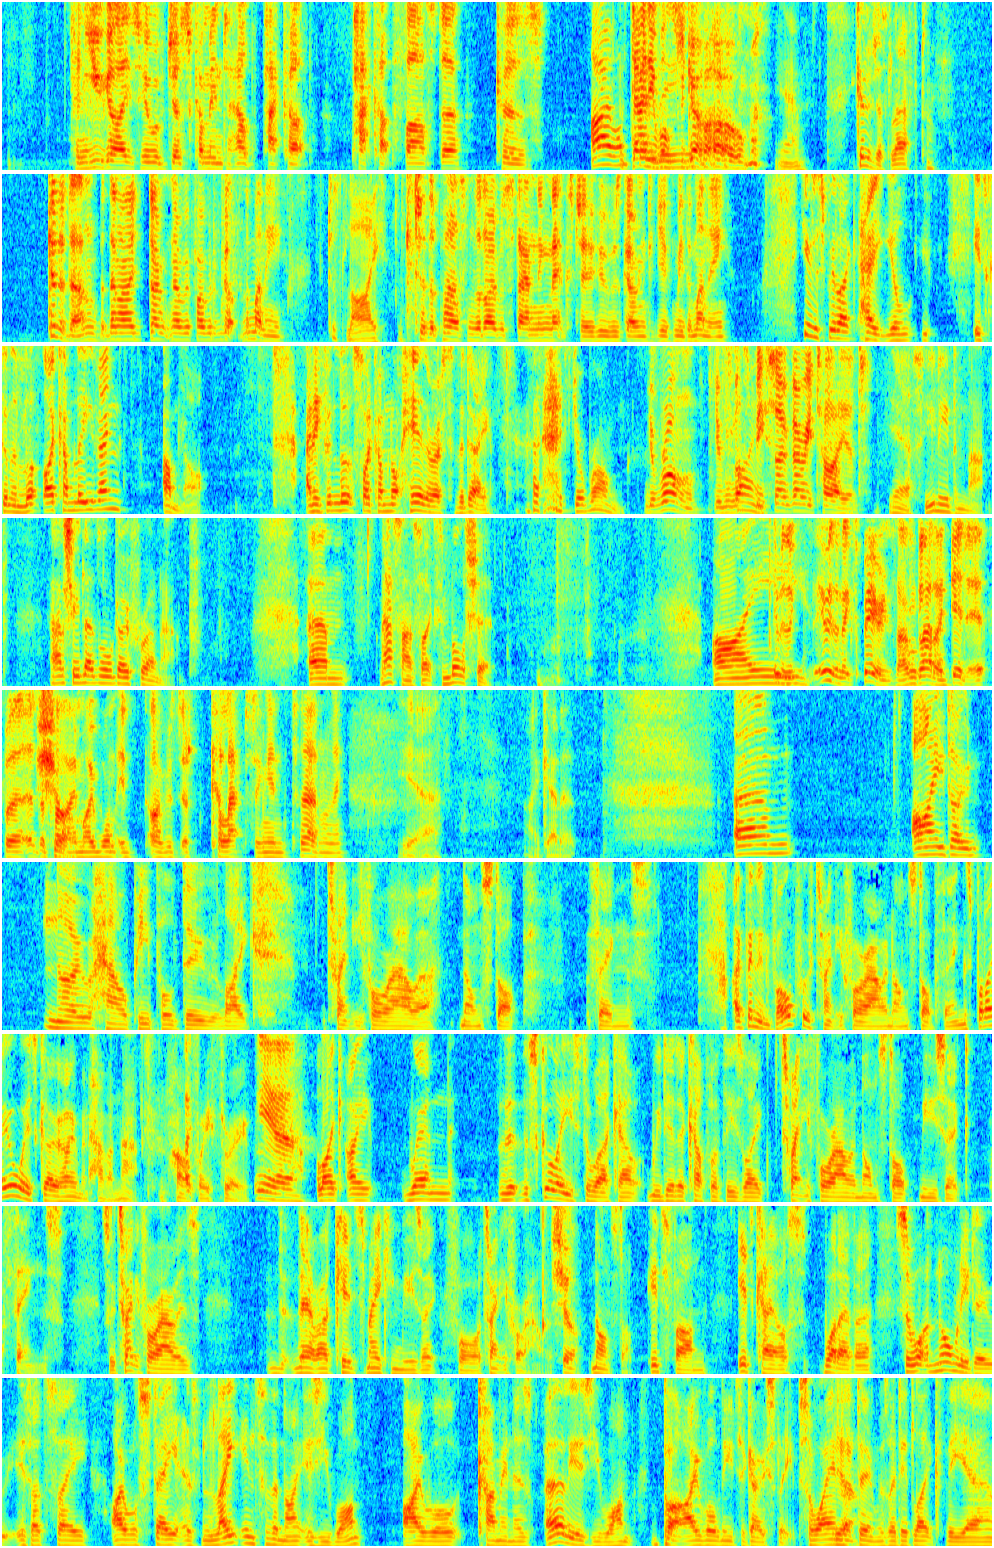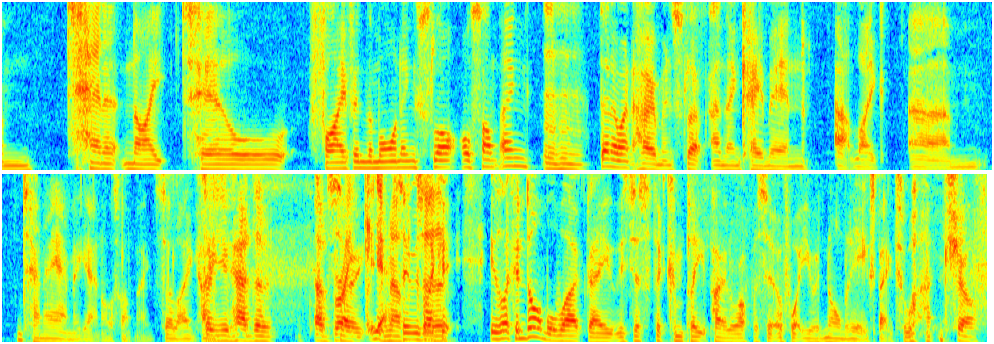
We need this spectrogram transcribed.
Can you guys who have just come in to help pack up, pack up faster? Because I want Daddy to wants to go home. Yeah, you could have just left. Could have done, but then I don't know if I would have got the money Just lie. to the person that I was standing next to who was going to give me the money. You just be like, hey, you'll. You, it's going to look like I'm leaving. I'm not. And if it looks like I'm not here the rest of the day, you're wrong. You're wrong. You must be so very tired. Yes, you need a nap. Actually, let's all go for a nap. Um, that sounds like some bullshit. I. It was a, it was an experience. Though. I'm glad I did it, but at the Sure. time I wanted I was just collapsing internally. Yeah, I get it. Um, I don't know how people do like twenty-four hour non-stop things. I've been involved with twenty-four hour non-stop things, but I always go home and have a nap halfway through. Yeah. Like I when the, the school I used to work at, we did a couple of these like 24 hour non-stop music things. So 24 hours, th- there are kids making music for 24 hours. Sure. Non-stop. It's fun. It's chaos, whatever. So what I'd normally do is I'd say I will stay as late into the night as you want. I will come in as early as you want, but I will need to go sleep. So what I ended up doing was I did like the um, 10 at night till 5 in the morning slot or something. Mm-hmm. Then I went home and slept and then came in at like um, 10 a.m. again or something. So like So I, you had a, a so, break yeah, enough so it was to. like a, it was like a normal work day. It was just the complete polar opposite of what you would normally expect to work. sure.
